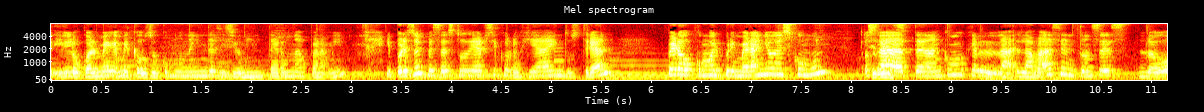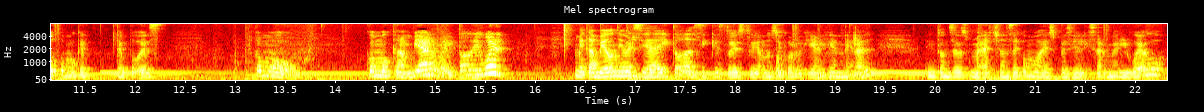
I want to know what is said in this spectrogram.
y lo cual me, me, causó como una indecisión interna para mí. Y por eso empecé a estudiar psicología industrial, pero como el primer año es común, o sea, pues. te dan como que la, la, base, entonces luego como que te puedes como, como cambiar, ¿va? Y todo. Igual, me cambié de universidad y todo, así que estoy estudiando psicología en general, entonces me da chance como de especializarme luego.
